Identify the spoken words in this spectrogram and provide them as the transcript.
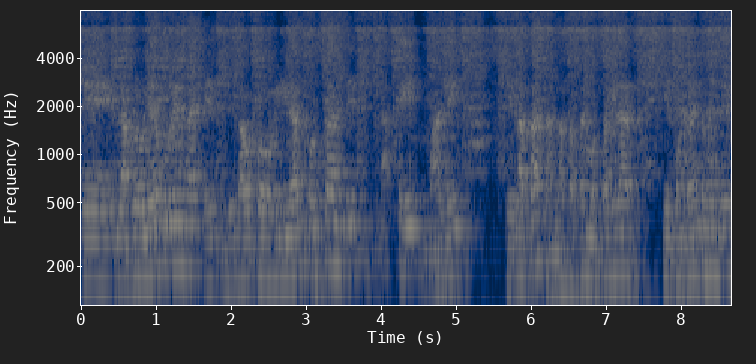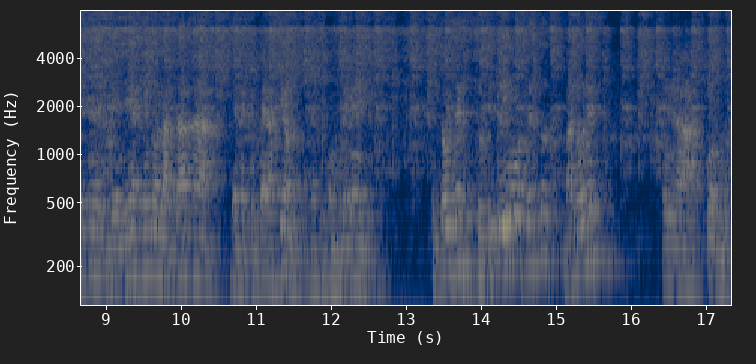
Eh, la probabilidad de ocurrencia es la probabilidad constante, la P vale, es la tasa, la tasa de mortalidad. Y el complemento vendría, siendo la tasa de recuperación, de su complemento. Entonces, sustituimos estos valores en la fórmula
